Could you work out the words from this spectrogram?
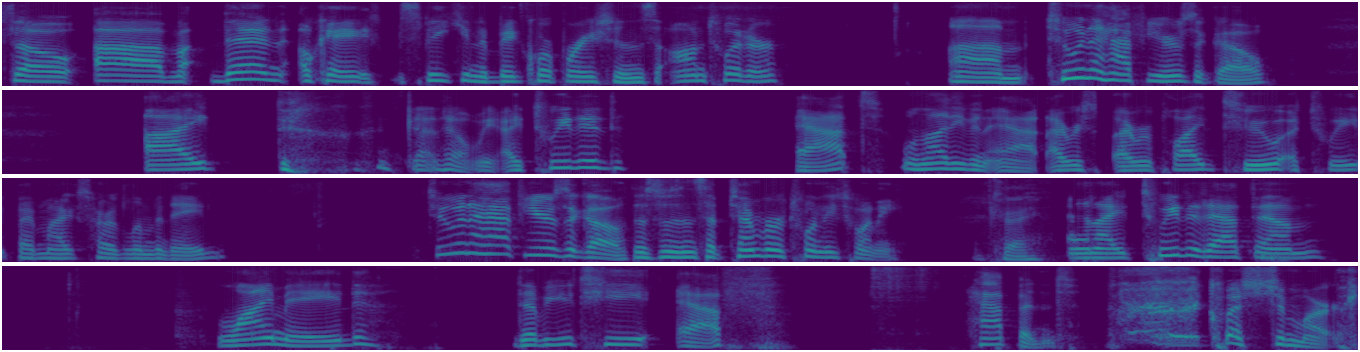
So um, then, okay, speaking of big corporations on Twitter, um, two and a half years ago, I, God help me, I tweeted at, well, not even at, I, res- I replied to a tweet by Mike's Hard Lemonade two and a half years ago. This was in September of 2020. Okay. And I tweeted at them, Limeade, WTF happened? Question mark.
